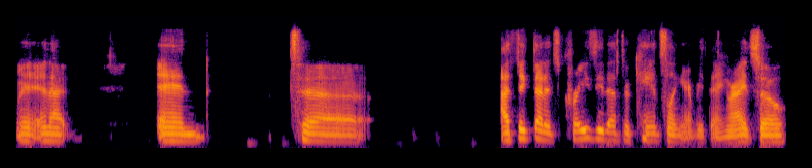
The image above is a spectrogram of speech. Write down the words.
and and I and to I think that it's crazy that they're canceling everything, right? So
